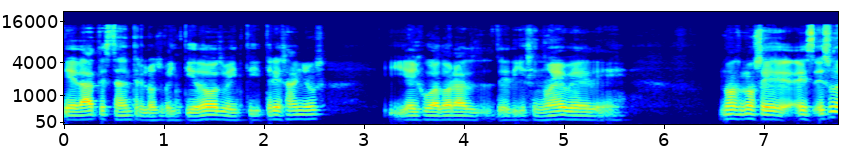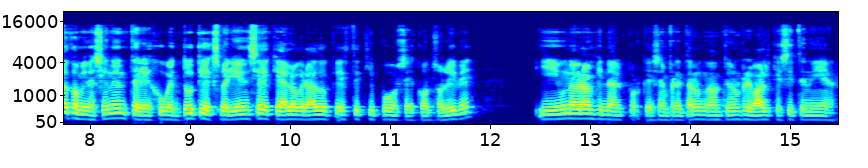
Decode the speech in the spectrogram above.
edad está entre los 22, 23 años y hay jugadoras de 19, de... No, no sé, es, es una combinación entre juventud y experiencia que ha logrado que este equipo se consolide y una gran final porque se enfrentaron ante un rival que sí tenía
